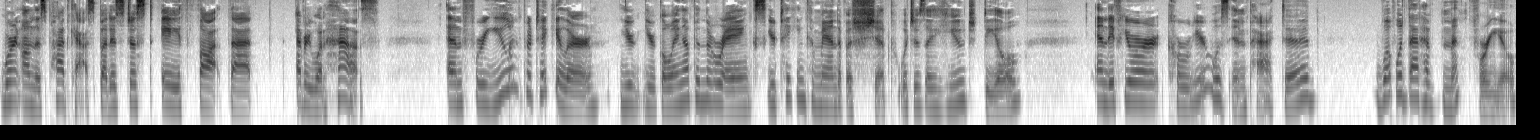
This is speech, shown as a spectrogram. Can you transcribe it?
weren't on this podcast, but it's just a thought that everyone has. And for you in particular, you're you're going up in the ranks, you're taking command of a ship, which is a huge deal. And if your career was impacted, what would that have meant for you?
